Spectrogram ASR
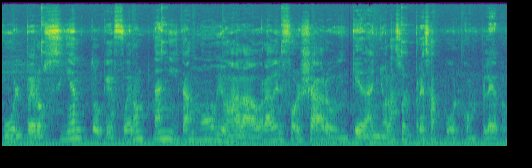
cool, pero siento que fueron tan y tan obvios a la hora del foreshadowing que dañó la sorpresa por completo.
